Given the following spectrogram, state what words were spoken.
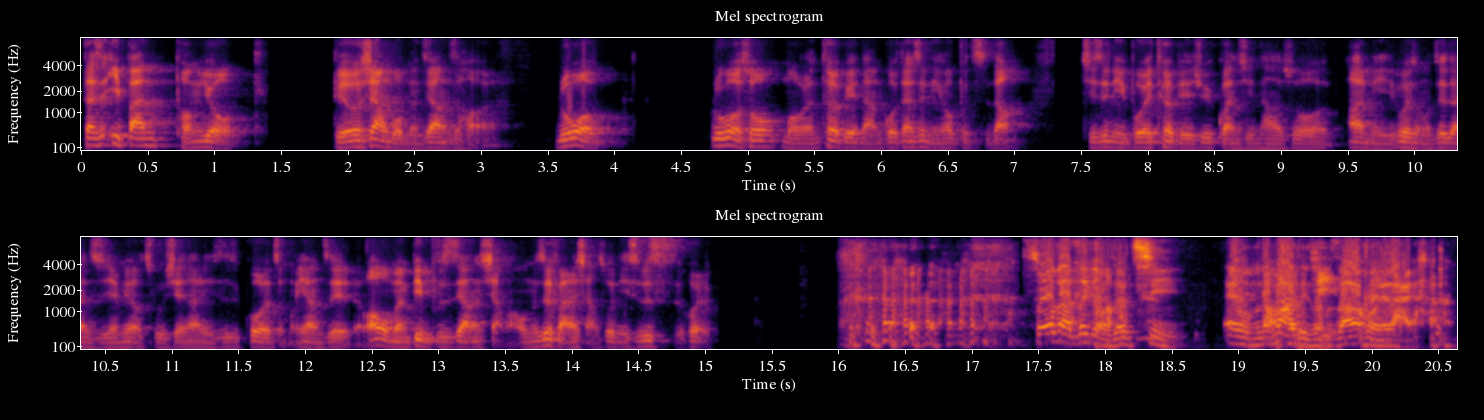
但是，一般朋友，比如说像我们这样子好了，如果如果说某人特别难过，但是你又不知道，其实你不会特别去关心他说啊，你为什么这段时间没有出现啊？你是过得怎么样之类的。而我们并不是这样想，我们是反而想说你是不是死会了。说到这个我就气，哎、欸，我们的话题什么时候回来啊？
